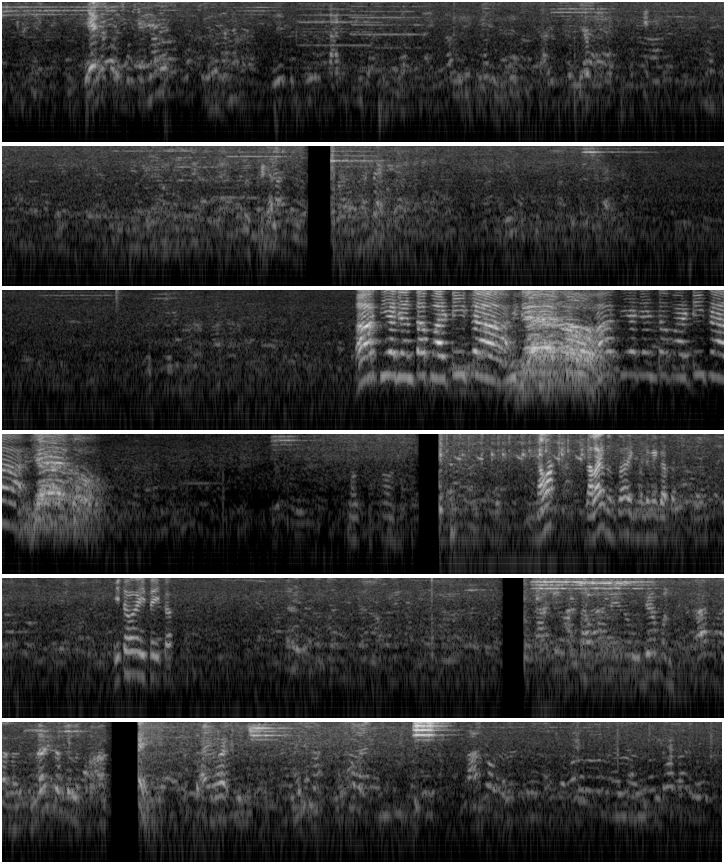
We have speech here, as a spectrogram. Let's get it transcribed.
भारतीय जनता पार्टीचा. विजय असो भारतीय जनता पार्टीचा विजय असो नवा झाला का तुमचा? एक मिनिट मी करतो. इथं बघा इथं इथं. उद्या पण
